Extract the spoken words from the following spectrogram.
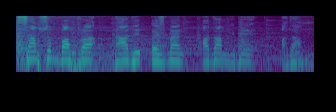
Samsun Bafra Nadir Özmen adam gibi adam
